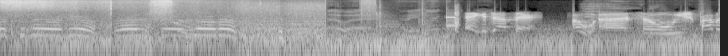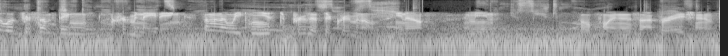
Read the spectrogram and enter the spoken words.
Hey, good job there. Oh, uh, so you should probably look for something incriminating. Something that we can use to prove that they're criminals, you know? I mean, the whole point of this operation.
